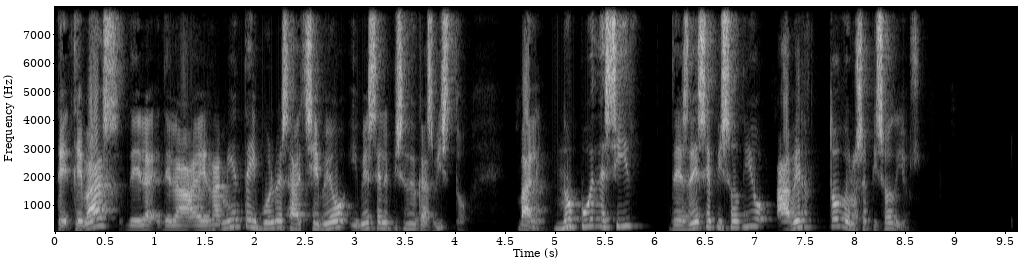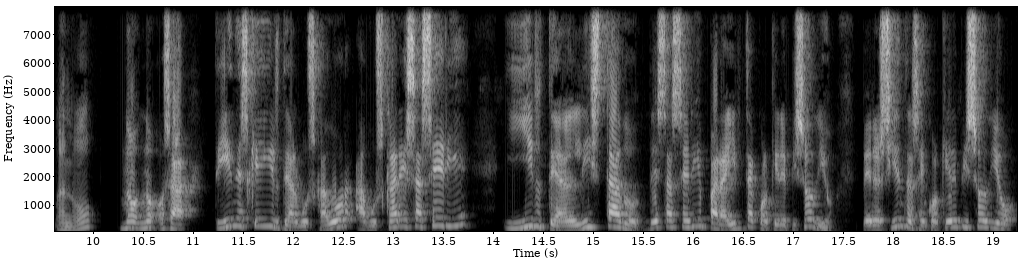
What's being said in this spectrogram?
te, vas de la, de la herramienta y vuelves a HBO y ves el episodio que has visto. Vale, no puedes ir desde ese episodio a ver todos los episodios. Ah, no. No, no, o sea, tienes que irte al buscador a buscar esa serie y irte al listado de esa serie para irte a cualquier episodio. Pero si entras en cualquier episodio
